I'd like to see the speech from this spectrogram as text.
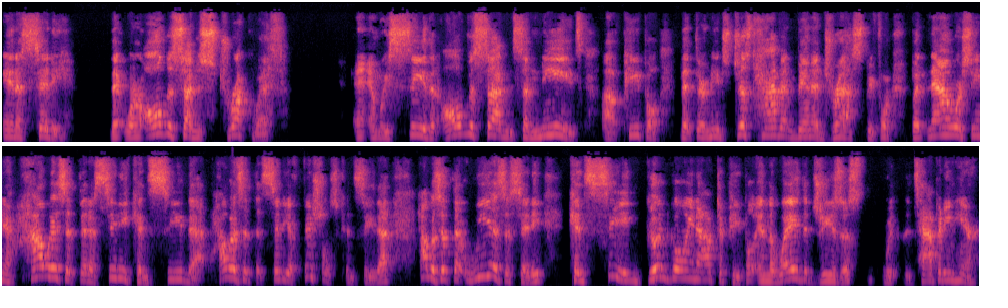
in a city that we're all of a sudden struck with and, we see that all of a sudden some needs of people that their needs just haven't been addressed before. But now we're seeing how is it that a city can see that? How is it that city officials can see that? How is it that we as a city can see good going out to people in the way that jesus it's happening here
